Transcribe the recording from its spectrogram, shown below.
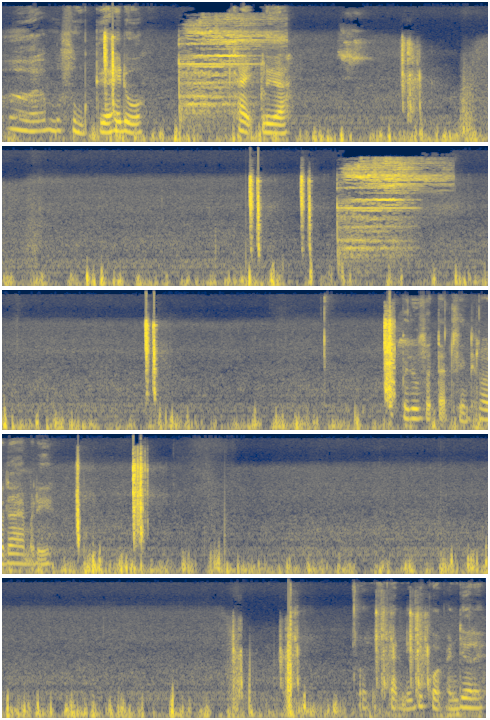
เออแล้วมาสุ่มเกลือให้ดู ใส่เกลือ ไปดูสแตทสิ่งที่เราได้มาดิสแตทนี้ดีกว่ากันเยอะเลย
